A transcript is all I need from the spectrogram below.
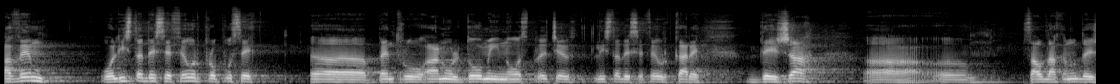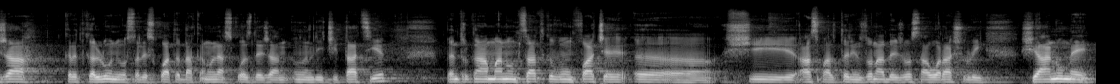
Avem o listă de SF-uri propuse Uh, pentru anul 2019, listă de SF-uri care deja, uh, uh, sau dacă nu deja, cred că luni o să le scoată, dacă nu le-a scos deja în, în licitație, pentru că am anunțat că vom face uh, și asfaltări în zona de jos a orașului și anume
